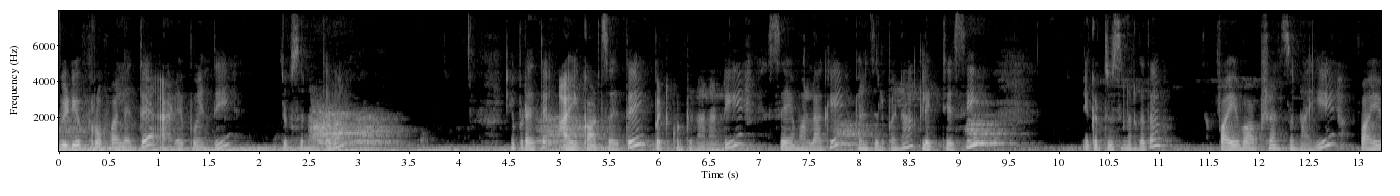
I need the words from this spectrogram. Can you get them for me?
వీడియో ప్రొఫైల్ అయితే యాడ్ అయిపోయింది. చూస్తున్నారు కదా? ఇప్పుడైతే ఐ కార్డ్స్ అయితే పెట్టుకుంటున్నానండి. సేమ్ అలాగే పెన్సిల్ పైన క్లిక్ చేసి ఇక్కడ చూస్తున్నారు కదా? ఫైవ్ ఆప్షన్స్ ఉన్నాయి. ఫైవ్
